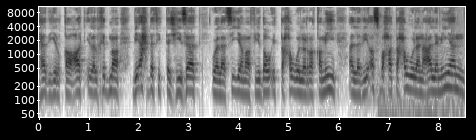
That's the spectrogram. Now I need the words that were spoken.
هذه القاعات إلى الخدمة بأحدث التجهيزات ولا سيما في ضوء التحول الرقمي الذي أصبح تحولا عالميا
